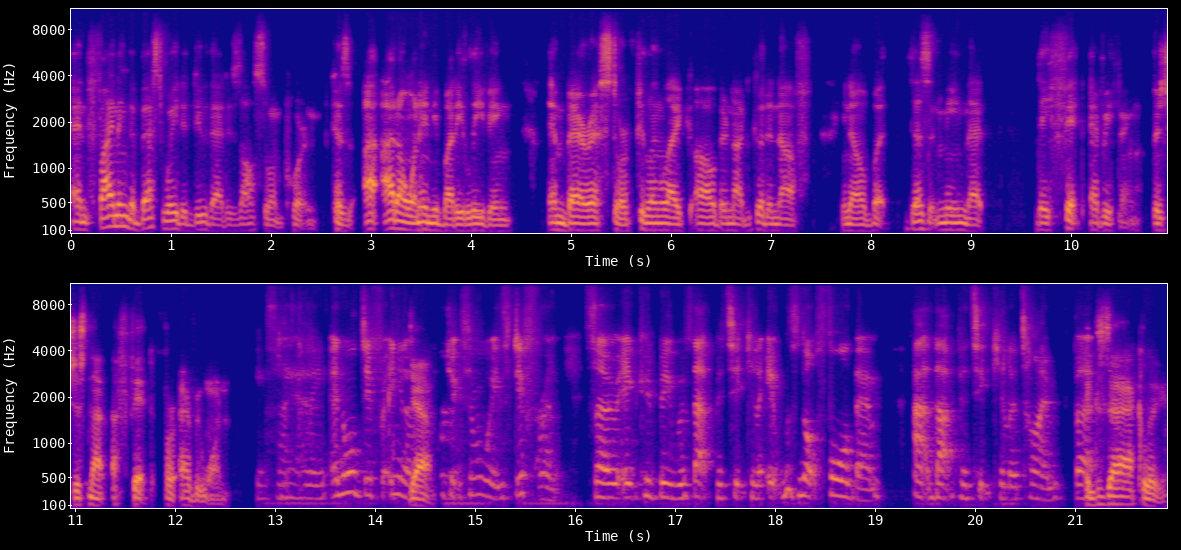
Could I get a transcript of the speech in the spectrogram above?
and finding the best way to do that is also important because I, I don't want anybody leaving embarrassed or feeling like oh they're not good enough you know but doesn't mean that they fit everything there's just not a fit for everyone Exactly. And all different, you know, Yeah. projects are always different. So it could be with that particular, it was not for them at that particular time, but exactly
